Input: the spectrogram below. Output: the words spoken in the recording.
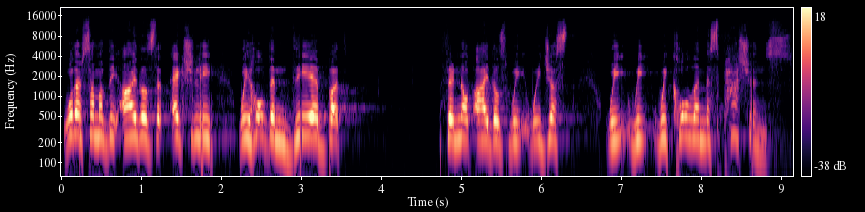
What are some of the idols that actually we hold them dear, but they're not idols? We, we just we, we, we call them as passions.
